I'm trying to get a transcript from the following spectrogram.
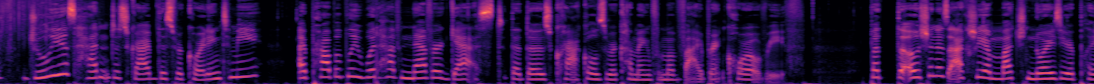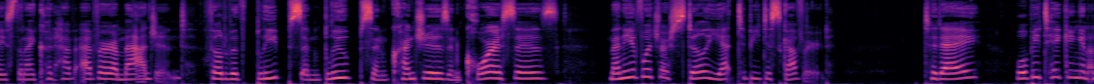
If Julius hadn't described this recording to me, I probably would have never guessed that those crackles were coming from a vibrant coral reef. But the ocean is actually a much noisier place than I could have ever imagined, filled with bleeps and bloops and crunches and choruses, many of which are still yet to be discovered. Today, we'll be taking an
